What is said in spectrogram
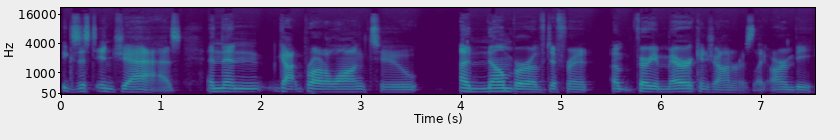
exist in jazz and then got brought along to a number of different um, very American genres like R&B.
